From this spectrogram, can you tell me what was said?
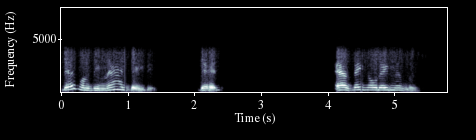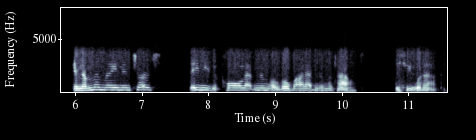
they're going to be mandated that as they know their members, and the member ain't in church, they need to call that member or go by that member's house to see what happens.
